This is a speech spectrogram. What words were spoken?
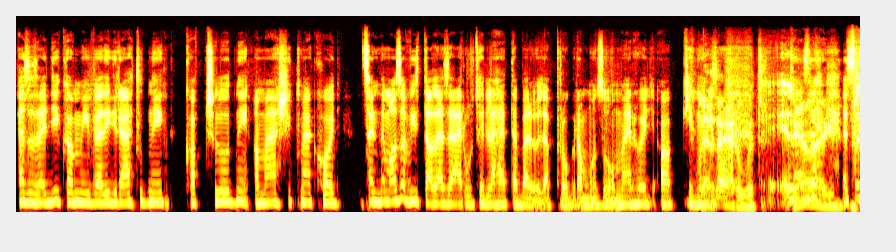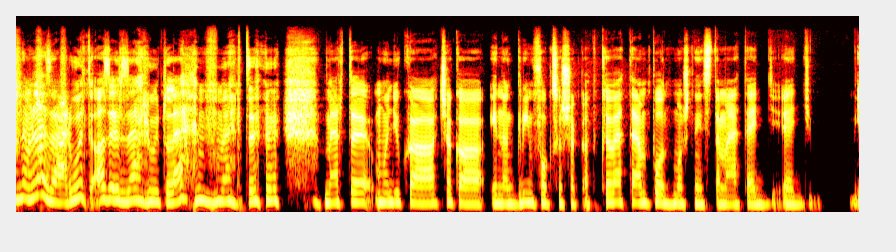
ez az egyik, amivel így rá tudnék kapcsolódni. A másik meg, hogy szerintem az a vita lezárult, hogy lehet-e belőle programozó, mert hogy aki mondjuk... Lezárult? Leza, ez szerintem lezárult, azért zárult le, mert, mert mondjuk a, csak a, én a Greenfoxosokat követem, pont most néztem át egy, egy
